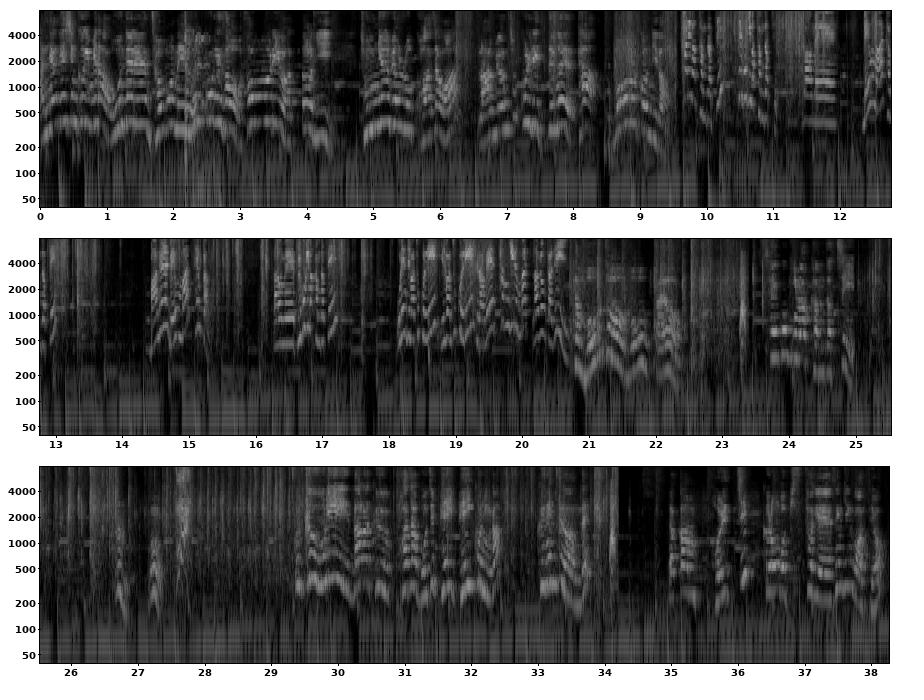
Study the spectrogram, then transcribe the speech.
안녕하세요 신쿡입니다 오늘은 저번에 홍콩에서 선물이 왔던 이 종류별로 과자와 라면, 초콜릿 등을 다 먹어볼 겁니다 카레맛 감자칩, 쇠고기맛 감자칩, 그다음에 매운맛 감자칩, 마늘 매운맛 새우깡, 그다음에 불고기맛 감자칩, 오렌지맛 초콜릿, 일반 초콜릿, 그다음에 참기름맛 라면까지. 일단 뭐부터 먹어볼까요? 쇠고기맛 감자칩 음, 오. 우리나라 그 과자 뭐지? 베이, 베이컨인가? 그 냄새 나는데? 약간 벌집? 그런 거 비슷하게 생긴 것 같아요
